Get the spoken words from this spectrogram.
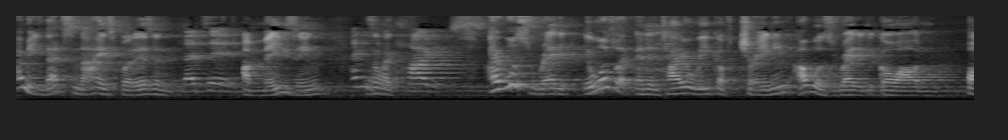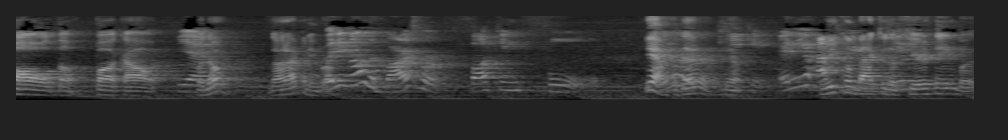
I mean, that's nice, but isn't That's it. amazing. I mean, Isn't like parties. I was ready. It was like an entire week of training. I was ready to go out and ball the fuck out. Yeah. But no, not happening, bro. But you know, the bars were fucking full. Yeah, but then yeah. peaking. And you have we come back to the fear thing, but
